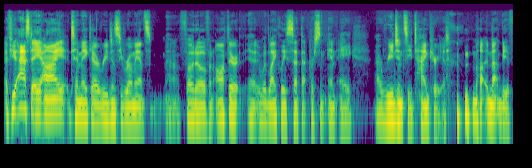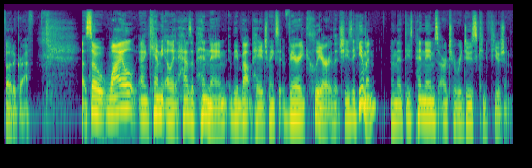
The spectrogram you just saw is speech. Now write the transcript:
if you asked AI to make a Regency romance uh, photo of an author, it would likely set that person in a, a Regency time period, not, not be a photograph. So while uh, Cami Elliott has a pen name, the About page makes it very clear that she's a human and that these pen names are to reduce confusion.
